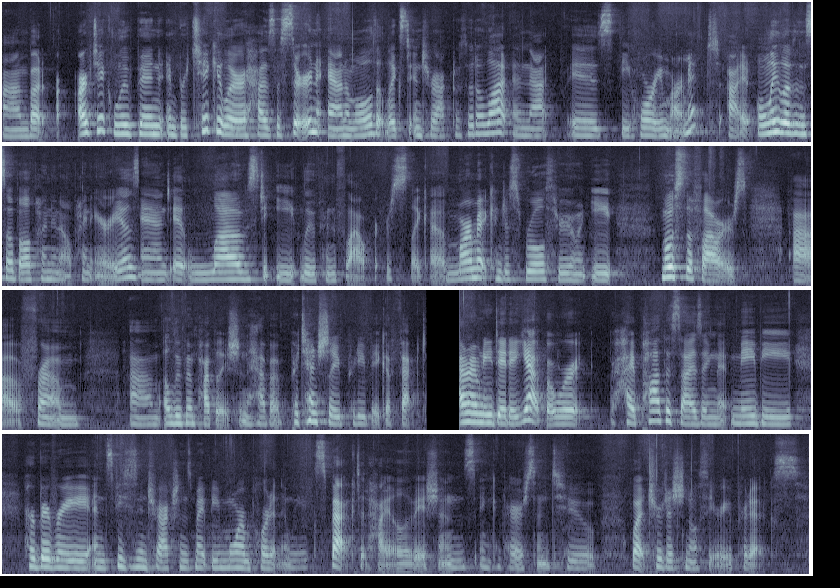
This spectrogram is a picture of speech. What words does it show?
Um, but Arctic lupin in particular has a certain animal that likes to interact with it a lot, and that is the hoary marmot. Uh, it only lives in subalpine and alpine areas, and it loves to eat lupin flowers. Like a marmot can just roll through and eat most of the flowers uh, from um, a lupin population have a potentially pretty big effect. I don't have any data yet, but we're hypothesizing that maybe herbivory and species interactions might be more important than we expect at high elevations in comparison to what traditional theory predicts.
